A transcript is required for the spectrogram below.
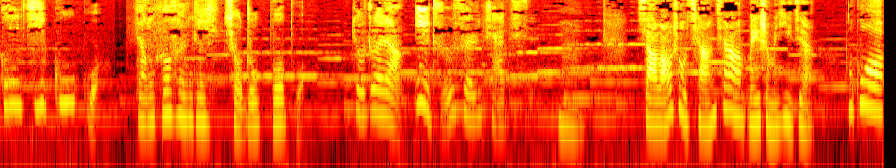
公鸡姑姑，两颗分给小猪波波。就这样一直分下去。嗯，小老鼠强强没什么意见，不过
